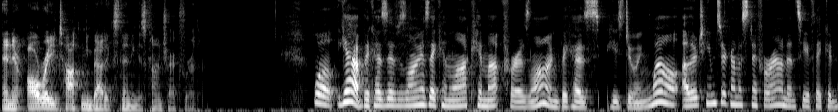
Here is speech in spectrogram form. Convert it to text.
and they're already talking about extending his contract further. Well, yeah, because as long as they can lock him up for as long because he's doing well, other teams are going to sniff around and see if they can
